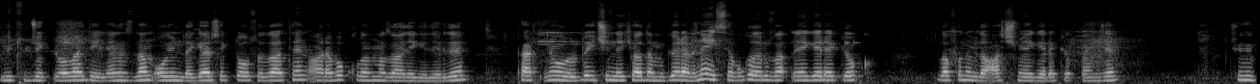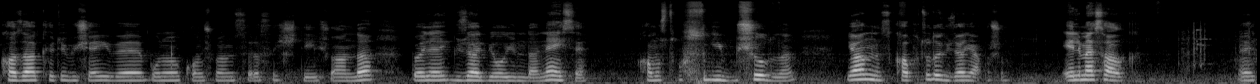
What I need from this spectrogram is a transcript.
Büyütülecek bir olay değil. En azından oyunda. Gerçekte olsa zaten araba kullanılmaz hale gelirdi. Pert ne olurdu? içindeki adamı göreme. Neyse bu kadar uzatmaya gerek yok. Lafını bile açmaya gerek yok bence. Çünkü kaza kötü bir şey ve bunu konuşmanın sırası hiç değil şu anda. Böyle güzel bir oyunda. Neyse. Kamu spotu gibi bir şey oldu lan. Yalnız kaputu da güzel yapmışım. Elime sağlık. Evet.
